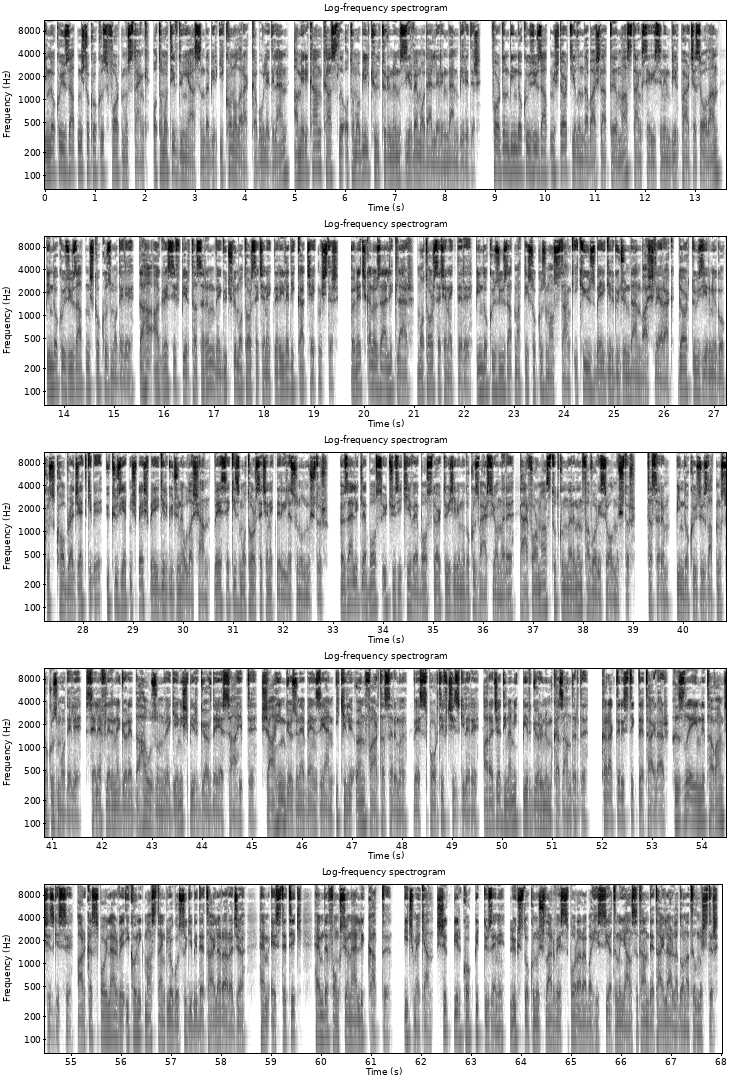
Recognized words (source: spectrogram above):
1969 Ford Mustang, otomotiv dünyasında bir ikon olarak kabul edilen, Amerikan kaslı otomobil kültürünün zirve modellerinden biridir. Ford'un 1964 yılında başlattığı Mustang serisinin bir parçası olan 1969 modeli, daha agresif bir tasarım ve güçlü motor seçenekleriyle dikkat çekmiştir. Öne çıkan özellikler, motor seçenekleri, 1969 Mustang 200 beygir gücünden başlayarak 429 Cobra Jet gibi 375 beygir gücüne ulaşan V8 motor seçenekleriyle sunulmuştur. Özellikle Boss 302 ve Boss 429 versiyonları performans tutkunlarının favorisi olmuştur. Tasarım, 1969 modeli, seleflerine göre daha uzun ve geniş bir gövdeye sahipti. Şahin gözüne benzeyen ikili ön far tasarımı ve sportif çizgileri araca dinamik bir görünüm kazandırdı. Karakteristik detaylar, hızlı eğimli tavan çizgisi, arka spoiler ve ikonik Mustang logosu gibi detaylar araca hem estetik hem de fonksiyonellik kattı. İç mekan, şık bir kokpit düzeni, lüks dokunuşlar ve spor araba hissiyatını yansıtan detaylarla donatılmıştır.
